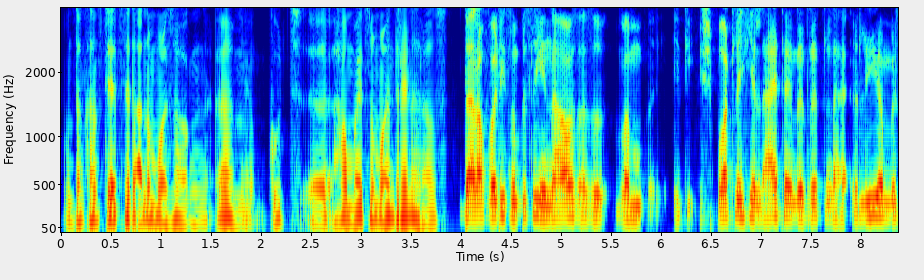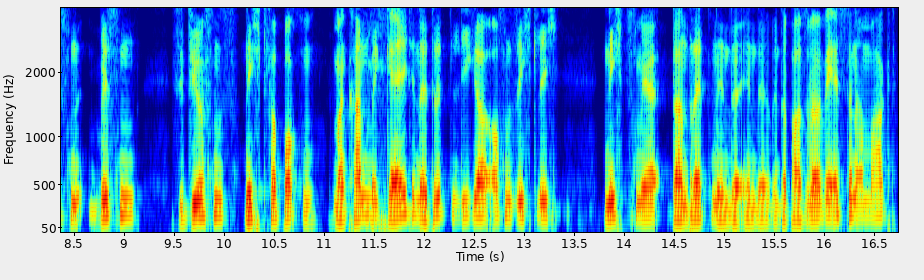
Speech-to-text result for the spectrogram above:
und dann kannst du jetzt nicht auch nochmal sagen, ähm, Ja. gut, äh, hauen wir jetzt nochmal einen Trainer raus. darauf wollte ich so ein bisschen hinaus. Also man, die sportliche Leiter in der dritten Le- Liga müssen wissen, sie dürfen es nicht verbocken. Man kann mit Geld in der dritten Liga offensichtlich nichts mehr dann retten in der, in der Winterpause. Weil wer ist denn am Markt?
